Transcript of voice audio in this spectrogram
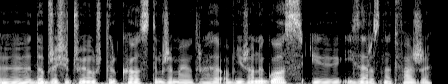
Mhm. Dobrze się czują już tylko z tym, że mają trochę obniżony głos i, i zarost na twarzy.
